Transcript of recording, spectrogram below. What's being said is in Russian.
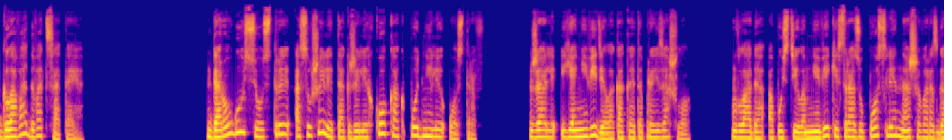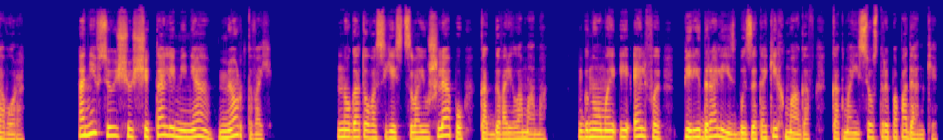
Глава двадцатая. Дорогу сестры осушили так же легко, как подняли остров. Жаль, я не видела, как это произошло. Влада опустила мне веки сразу после нашего разговора. Они все еще считали меня мертвой. Но готова съесть свою шляпу, как говорила мама. Гномы и эльфы передрались бы за таких магов, как мои сестры-попаданки.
